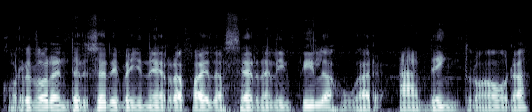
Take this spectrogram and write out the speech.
Corredora en tercera y viene Rafael Acerna el infield a jugar adentro ahora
